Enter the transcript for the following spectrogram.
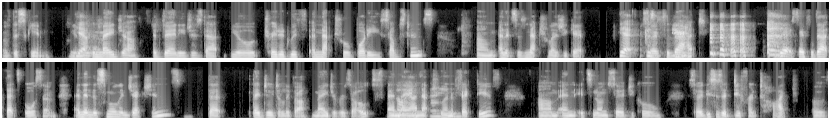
of the skin. You know, yeah. the major advantage is that you're treated with a natural body substance um, and it's as natural as you get. Yeah. So for that, yeah, so for that, that's awesome. And then the small injections that they do deliver major results and oh, they are natural and effective. Um, and it's non-surgical. So this is a different type of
